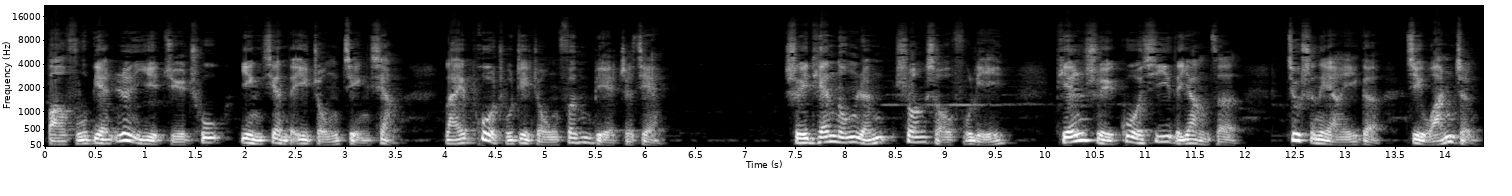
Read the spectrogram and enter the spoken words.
宝福便任意举出映现的一种景象，来破除这种分别之见。水田农人双手扶犁，田水过膝的样子，就是那样一个既完整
